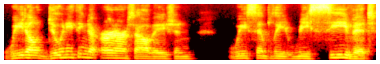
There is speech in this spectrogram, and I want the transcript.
We don't do anything to earn our salvation. We simply receive it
